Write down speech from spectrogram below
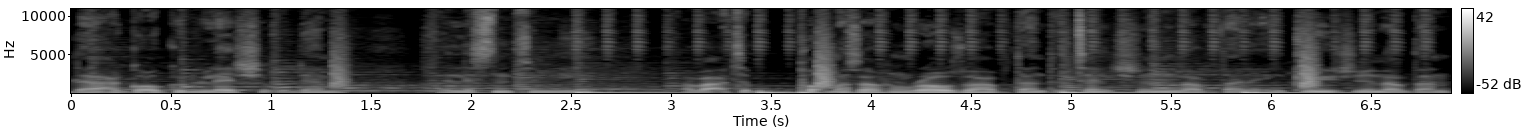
that I got a good relationship with them. They listen to me. I've had to put myself in roles where I've done detention, I've done inclusion, I've done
